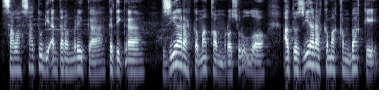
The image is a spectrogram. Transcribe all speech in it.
salah satu di antara mereka ketika ziarah ke makam Rasulullah atau ziarah ke makam Baqi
